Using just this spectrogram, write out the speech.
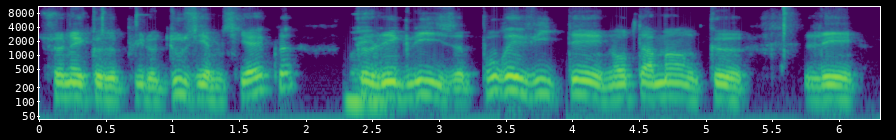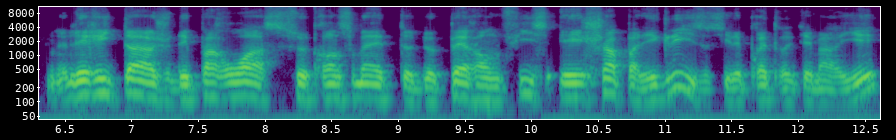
ce n'est que depuis le XIIe siècle que l'Église, pour éviter notamment que l'héritage des paroisses se transmette de père en fils et échappe à l'Église si les prêtres étaient mariés,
